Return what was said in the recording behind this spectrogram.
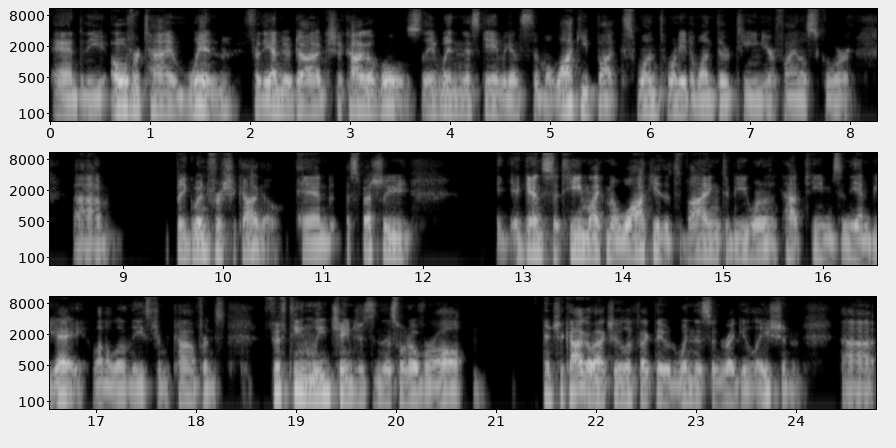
and the overtime win for the underdog Chicago Bulls. They win this game against the Milwaukee Bucks, 120 to 113, your final score. Um, big win for Chicago, and especially against a team like Milwaukee that's vying to be one of the top teams in the NBA, let alone the Eastern Conference. 15 lead changes in this one overall. And Chicago actually looked like they would win this in regulation. Uh,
